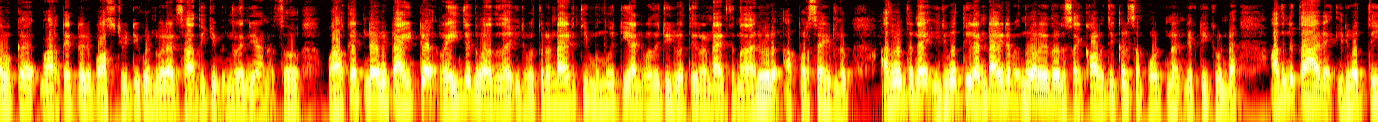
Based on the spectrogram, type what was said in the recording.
നമുക്ക് മാർക്കറ്റിന് ഒരു പോസിറ്റിവിറ്റി കൊണ്ടുവരാൻ സാധിക്കും എന്ന് തന്നെയാണ്. സോ മാർക്കറ്റിന്റെ ഒരു ടൈറ്റ് റേഞ്ച് എന്ന് പറയുന്നത് ഇരുപത്തിരണ്ടായിരത്തി മുന്നൂറ്റി അൻപത് ടു ഇരുപത്തി രണ്ടായിരത്തി നാനൂറ് അപ്പർ സൈഡിലും അതുപോലെ തന്നെ ഇരുപത്തി രണ്ടായിരം എന്ന് പറയുന്ന ഒരു സൈക്കോളജിക്കൽ സപ്പോർട്ടിന് നിഫ്റ്റിക്കുണ്ട്. അതിന് താഴെ ഇരുപത്തി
